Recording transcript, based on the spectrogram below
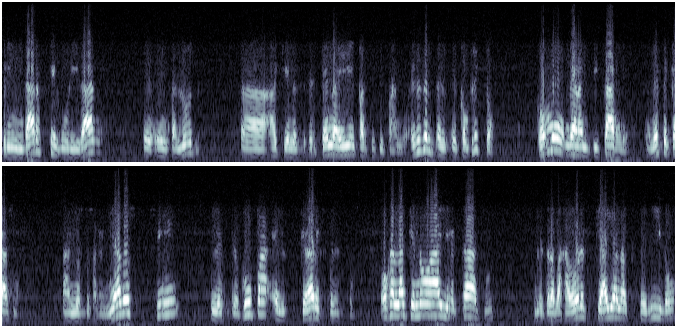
brindar seguridad en, salud a, quienes estén ahí participando. Ese es el, conflicto. ¿Cómo garantizarle, en este caso, a nuestros agremiados si les preocupa el quedar expuestos? Ojalá que no haya casos de trabajadores que hayan accedido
